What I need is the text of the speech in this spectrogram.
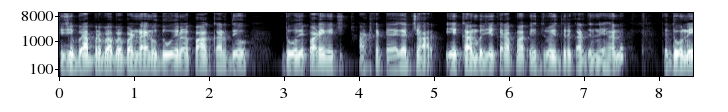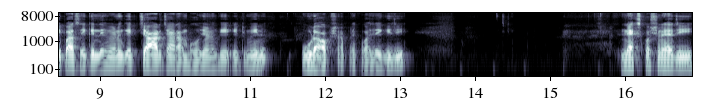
ਜੇ ਜੇ ਬਰਾਬਰ ਬਰਾਬਰ ਬਣਨਾ ਇਹਨੂੰ 2 ਦੇ ਨਾਲ ਭਾਗ ਕਰ ਦਿਓ। 2 ਦੇ ਪਹਾੜੇ ਵਿੱਚ 8 ਕੱਟਿਆ ਹੈਗਾ 4 ਇੱਕ ਅੰਬ ਜੇਕਰ ਆਪਾਂ ਇਧਰੋਂ ਇਧਰ ਕਰ ਦਿੰਨੇ ਹਨ, ਤੇ ਦੋਨੇ ਪਾਸੇ ਕਿੰਨੇ ਹੋ ਜਾਣਗੇ? 4 4 ਅੰਬ ਹੋ ਜਾਣਗੇ। ਇਟ ਮੀਨ ਊੜਾ ਆਪਸ਼ਨ ਆਪਣੇ ਕੋਲ ਆ ਜਾਏਗੀ ਜੀ। ਨੈਕਸਟ ਕੁਐਸਚਨ ਹੈ ਜੀ,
